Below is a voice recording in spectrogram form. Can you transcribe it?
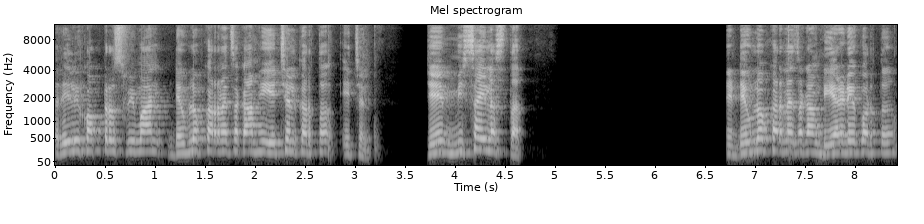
तर हेलिकॉप्टर्स विमान डेव्हलप करण्याचं काम हे एच एल करतं एच एल. जे मिसाईल असतात ते डेव्हलप करण्याचं काम डीआरडीओ करतं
